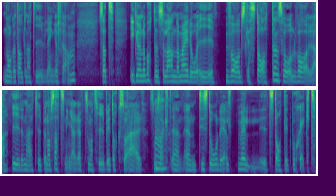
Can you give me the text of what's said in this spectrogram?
något alternativ längre fram. Så att i grund och botten så landar man ju då i vad ska statens roll vara i den här typen av satsningar eftersom att Hybrid också är som mm. sagt en, en till stor del ett statligt projekt.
